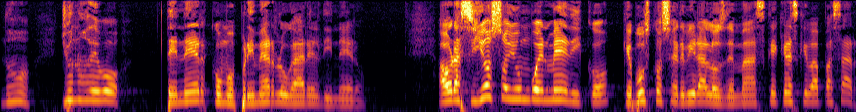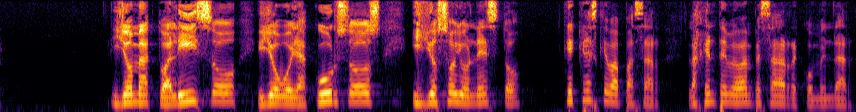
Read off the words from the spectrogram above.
No, yo no debo tener como primer lugar el dinero. Ahora, si yo soy un buen médico que busco servir a los demás, ¿qué crees que va a pasar? Y yo me actualizo, y yo voy a cursos, y yo soy honesto, ¿qué crees que va a pasar? La gente me va a empezar a recomendar.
